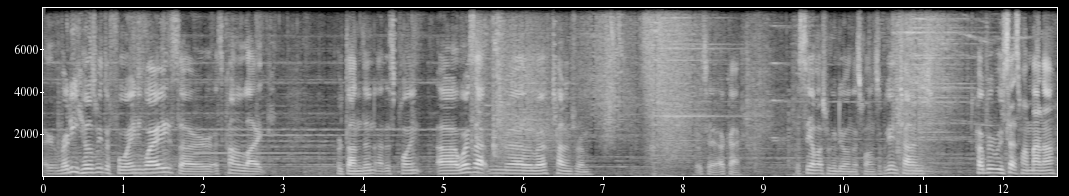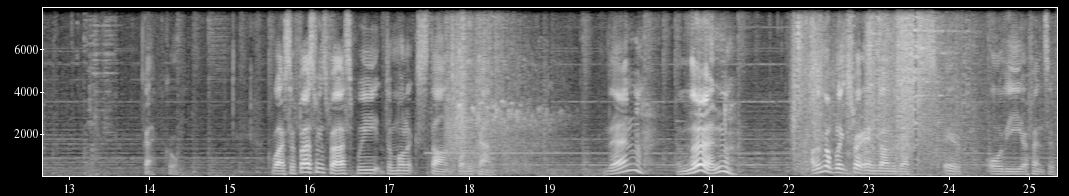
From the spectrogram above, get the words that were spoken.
it already heals me to 4 anyway, so it's kind of like redundant at this point. Uh, where's that uh, challenge room? It's here, okay. Let's see how much we can do on this one. So begin challenge. Hopefully it resets my mana. Okay, cool. Right, so first things first, we demonic stance while we can. Then, and then, I'm just gonna blink straight in and go on the aggressive or the offensive.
